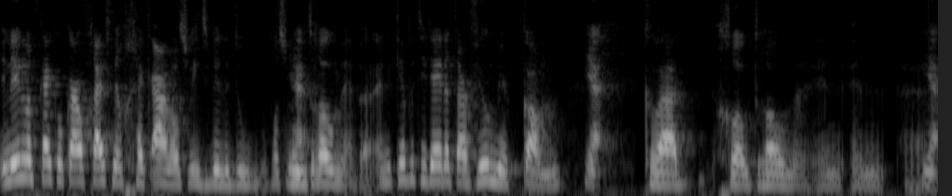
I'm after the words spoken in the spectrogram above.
in Nederland kijken we elkaar al vrij snel gek aan als we iets willen doen of als we Ja. een droom hebben. En ik heb het idee dat daar veel meer kan Ja, qua groot dromen. En, en eh, Ja.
